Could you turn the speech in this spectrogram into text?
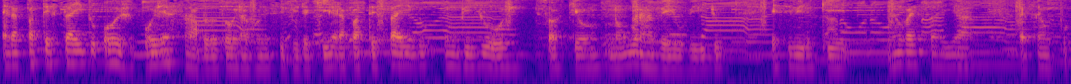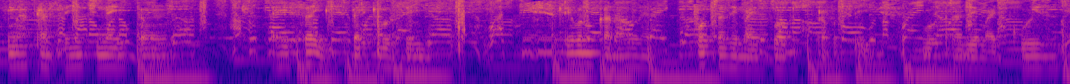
Era pra ter saído hoje. Hoje é sábado, eu tô gravando esse vídeo aqui. Era pra ter saído um vídeo hoje. Só que eu não gravei o vídeo. Esse vídeo aqui não vai sair, vai sair um pouquinho mais pra frente, né? Então é isso aí. Espero que vocês se inscrevam no canal, né? Vou trazer mais vlogs aqui pra vocês. Vou trazer mais coisa, gameplay,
